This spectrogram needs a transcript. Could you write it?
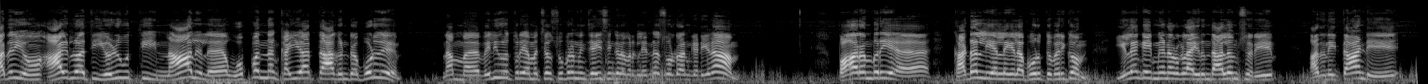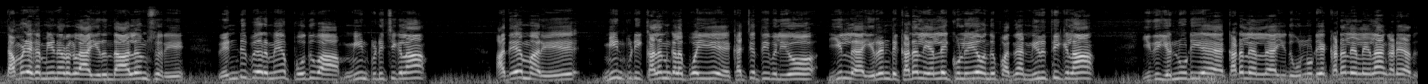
அதுலேயும் ஆயிரத்தி தொள்ளாயிரத்தி எழுபத்தி நாலில் ஒப்பந்தம் கையாத்தாகின்ற பொழுது நம்ம வெளியுறவுத்துறை அமைச்சர் சுப்பிரமணியன் ஜெய்சங்கர் அவர்கள் என்ன சொல்கிறான்னு கேட்டிங்கன்னா பாரம்பரிய கடல் எல்லைகளை பொறுத்த வரைக்கும் இலங்கை மீனவர்களாக இருந்தாலும் சரி அதனை தாண்டி தமிழக மீனவர்களாக இருந்தாலும் சரி ரெண்டு பேருமே பொதுவாக மீன் பிடிச்சிக்கலாம். அதே மாதிரி மீன்பிடி கலன்களை போய் கச்சத்தீவிலையோ இல்லை இரண்டு கடல் எல்லைக்குள்ளேயோ வந்து பார்த்தீங்கன்னா நிறுத்திக்கலாம். இது என்னுடைய கடல் எல்லை இது உன்னுடைய கடல் எல்லையெல்லாம் கிடையாது.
